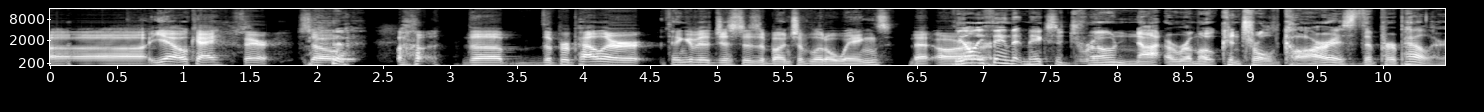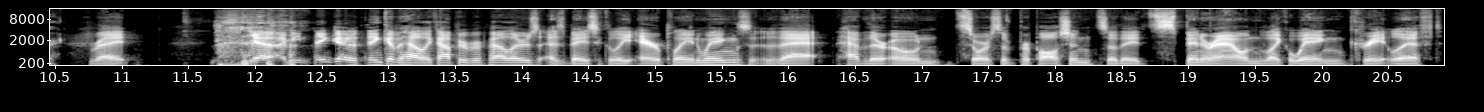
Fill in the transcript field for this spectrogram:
Uh, yeah, okay, fair. So the the propeller, think of it just as a bunch of little wings that are the only thing that makes a drone not a remote controlled car is the propeller. right. yeah, I mean, think of think of helicopter propellers as basically airplane wings that have their own source of propulsion. So they spin around like a wing, create lift,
